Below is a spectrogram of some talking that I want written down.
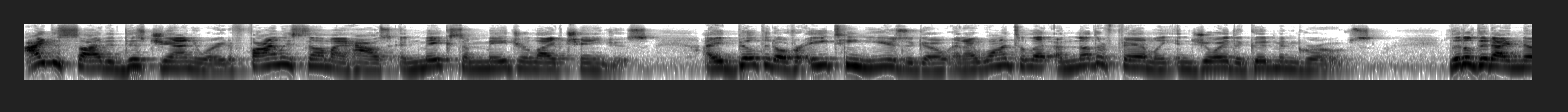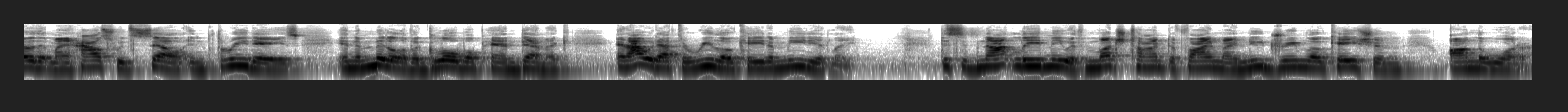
I decided this January to finally sell my house and make some major life changes. I had built it over 18 years ago, and I wanted to let another family enjoy the Goodman Groves. Little did I know that my house would sell in three days in the middle of a global pandemic, and I would have to relocate immediately. This did not leave me with much time to find my new dream location on the water.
